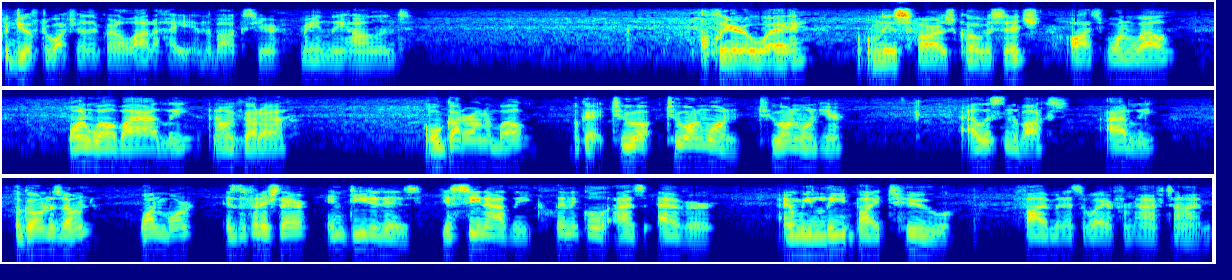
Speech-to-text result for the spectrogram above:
We do have to watch out. They've got a lot of height in the box here. Mainly Haaland. Cleared away. Only as far as Kovacic. Oh, it's one well. One well by Adli. Now we've got a... Oh, got around him well. Okay, two, two on one. Two on one here. Ellis in the box. Adli. He'll go on his own. One more. Is the finish there? Indeed it is. Yassine Adli, clinical as ever. And we lead by two, five minutes away from halftime.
